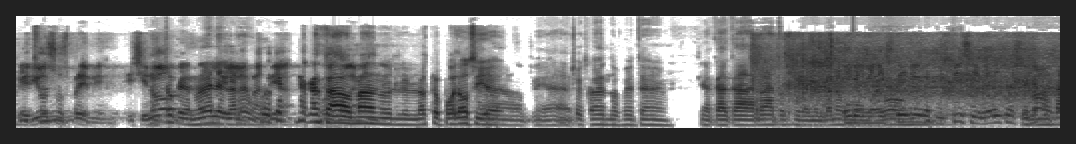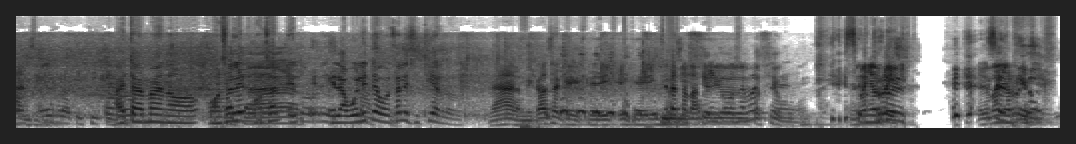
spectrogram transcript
que. Dios os premie. Y si no, No toque, no dele la la patria Está cansado, mano, la osteoporosis ya. Ah, Estoy cagando, acá cada rato se. En el Ministerio de Justicia y Derechos Humanos es ratificado. Ahí está, mano. González, Ah. González el, el abuelito de González Izquierdo. Claro, mi causa que, que, que, que dirigiera San. El Ruiz. El Es el, es,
